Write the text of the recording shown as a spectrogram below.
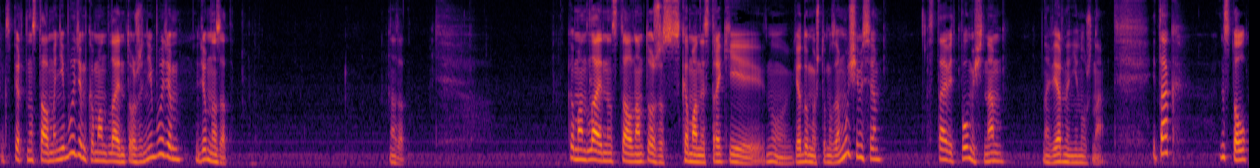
эксперт инсталл мы не будем, команд лайн тоже не будем, идем назад. Назад. Команд line install нам тоже с командной строки, ну, я думаю, что мы замучимся. Ставить помощь нам, наверное, не нужна. Итак, install.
